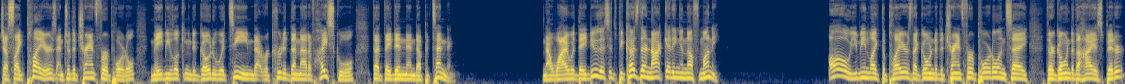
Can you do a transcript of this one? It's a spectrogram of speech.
Just like players enter the transfer portal, maybe looking to go to a team that recruited them out of high school that they didn't end up attending. Now, why would they do this? It's because they're not getting enough money. Oh, you mean like the players that go into the transfer portal and say they're going to the highest bidder?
